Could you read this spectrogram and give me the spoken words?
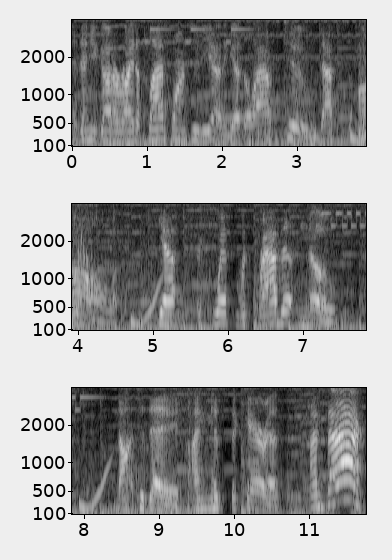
And then you gotta ride a platform to the end to get the last two. That's all. Get equipped with Rabbit? No. Not today. I missed the carrot. I'm back!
